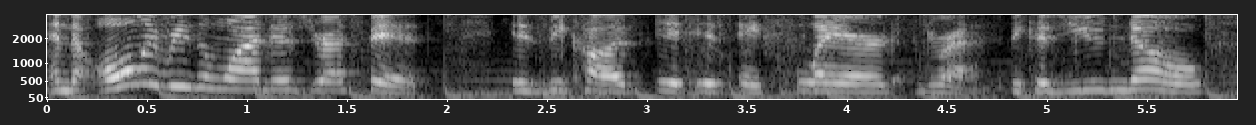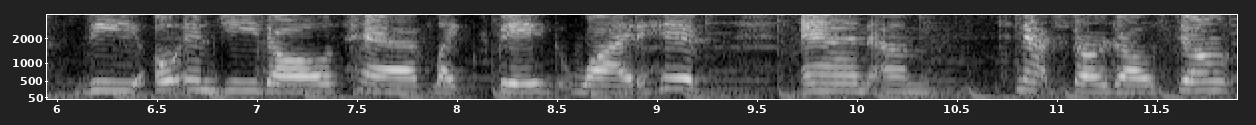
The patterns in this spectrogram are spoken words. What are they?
and the only reason why this dress fits is because it is a flared dress because you know the OMG dolls have like big wide hips and um, Snapstar dolls don't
